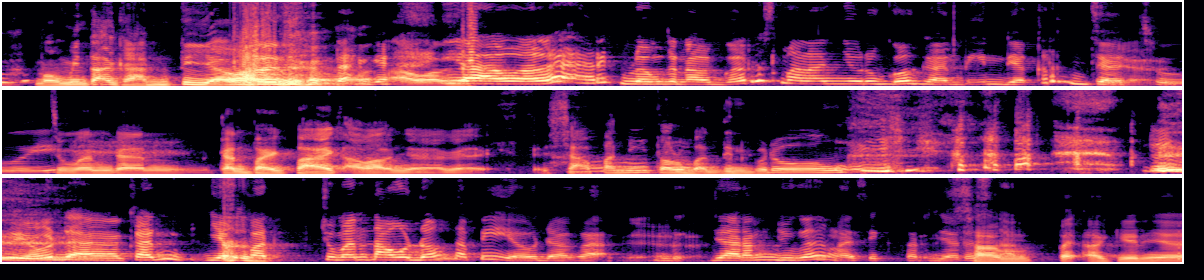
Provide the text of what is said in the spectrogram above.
mau minta ganti awalnya. awalnya. Ya awalnya Erik belum kenal gue, terus malah nyuruh gue gantiin dia kerja, Iya, cuy. Cuman kan kan baik-baik awalnya kayak siapa nih tolong bantuin gue dong. Terus ya udah kan, ya cuman tahu dong, tapi ya udah Iya. nggak- jarang juga nggak sih kerja terus. Sampai akhirnya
